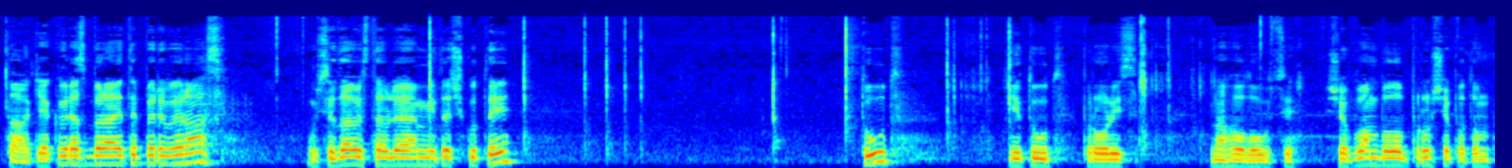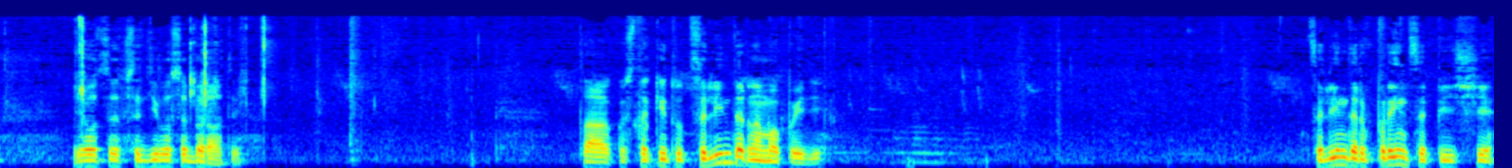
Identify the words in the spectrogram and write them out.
Так, як ви розбираєте перший раз, усюди виставляємо міточку Т. Тут і тут прорізь на головці, щоб вам було проще потім його це все діло собирати. Так, ось такий тут циліндр на мопеді. Циліндр, в принципі, ще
